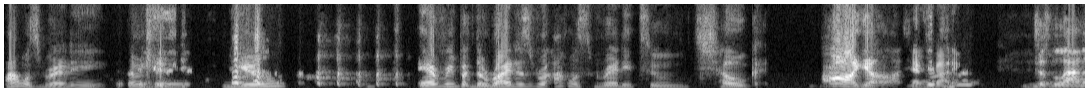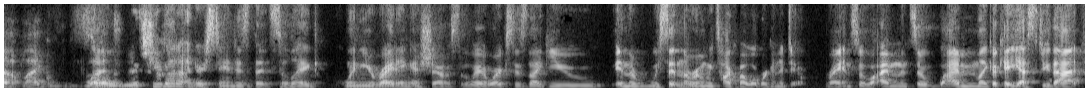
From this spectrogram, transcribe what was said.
I was ready. Let me tell you, you, everybody, the writers room, I was ready to choke Oh y'all. Everybody. Just line up like what? So what you got to understand is that so like when you're writing a show, so the way it works is like you in the we sit in the room, we talk about what we're gonna do, right? And so I'm and so I'm like, okay, yes, do that.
